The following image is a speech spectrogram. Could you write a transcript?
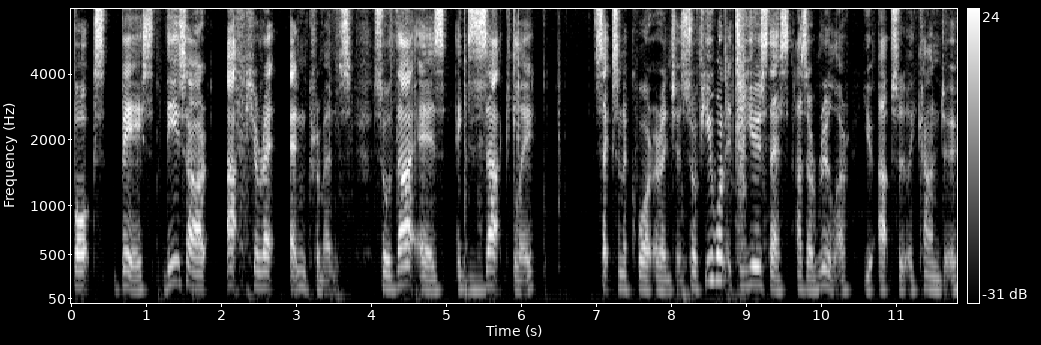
box base, these are accurate increments. So that is exactly six and a quarter inches. So if you wanted to use this as a ruler, you absolutely can do.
